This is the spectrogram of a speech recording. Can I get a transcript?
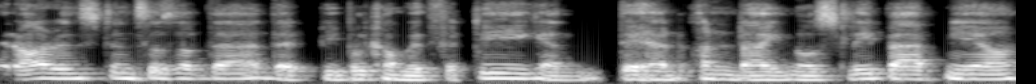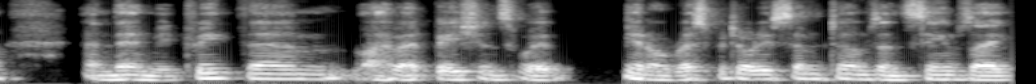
There are instances of that that people come with fatigue and they had undiagnosed sleep apnea, and then we treat them. I've had patients with you know respiratory symptoms and seems like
